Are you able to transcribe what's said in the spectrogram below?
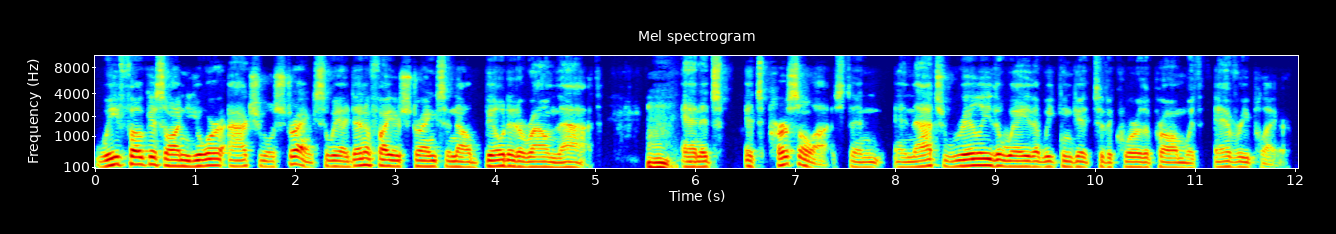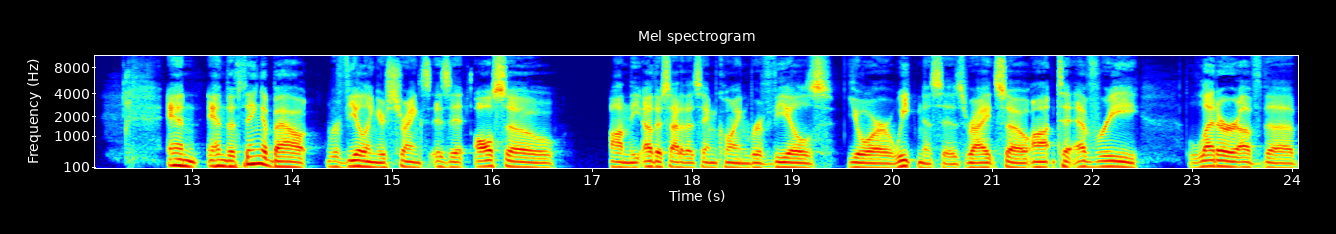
We focus on your actual strengths. So we identify your strengths and now build it around that. Mm. And it's it's personalized and and that's really the way that we can get to the core of the problem with every player and and the thing about revealing your strengths is it also on the other side of that same coin reveals your weaknesses right so on to every letter of the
